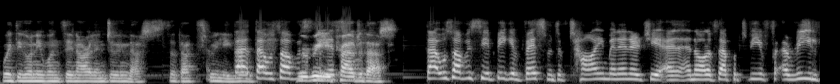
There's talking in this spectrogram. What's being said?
we're the only ones in Ireland doing that. So that's really that, that was obviously we're really proud of that. That was obviously a big investment of time and energy and, and all of that, but to be a, a real,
